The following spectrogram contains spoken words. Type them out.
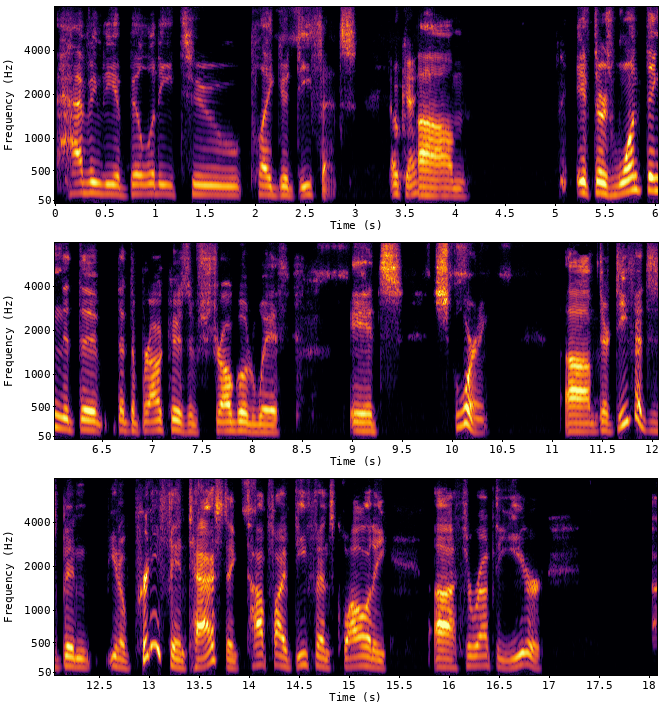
having the ability to play good defense. Okay, Um, if there's one thing that the that the Broncos have struggled with, it's scoring. Um, their defense has been, you know, pretty fantastic, top five defense quality uh, throughout the year. Uh,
